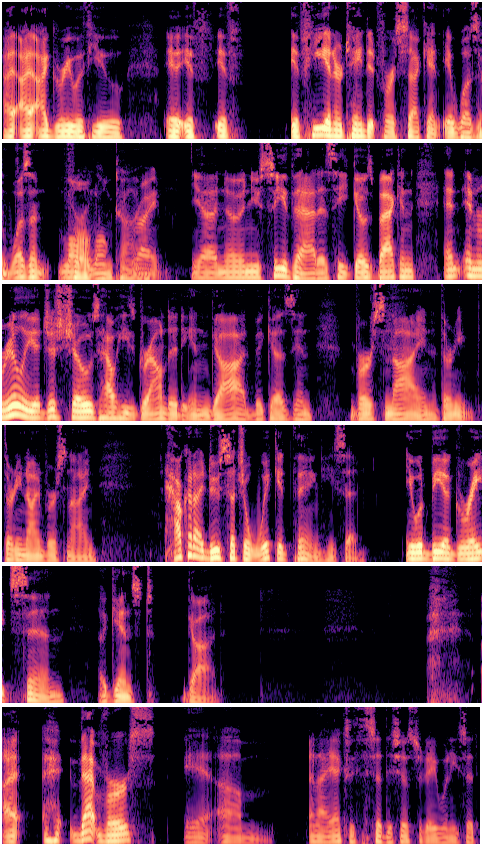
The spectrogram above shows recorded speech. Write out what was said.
I, I, I agree with you. If if if he entertained it for a second, it wasn't It wasn't long, for a long time. Right. Yeah, no, and you see that as he goes back and, and, and really it just shows how he's grounded in God because in verse 9, 30, 39 verse 9, how could I do such a wicked thing? He said. It would be a great sin against God. I that verse, yeah, um, and I actually said this yesterday when he said,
